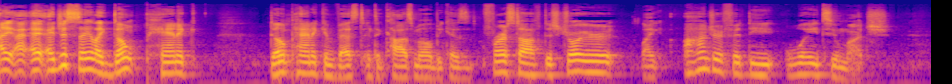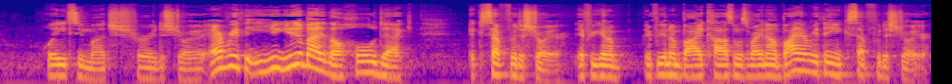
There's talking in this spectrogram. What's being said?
I, I I just say like don't panic, don't panic. Invest into Kozmo because first off, Destroyer like 150 way too much, way too much for a Destroyer. Everything you you can buy the whole deck except for Destroyer. If you're gonna if you're gonna buy Kozmos right now, buy everything except for Destroyer,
